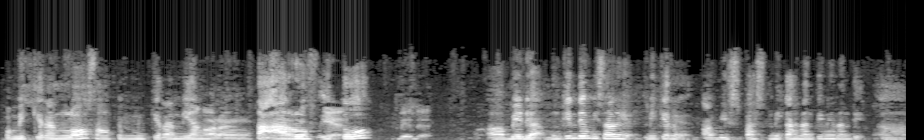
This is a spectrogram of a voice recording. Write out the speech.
pemikiran lo sama pemikiran yang orang ta'aruf Iya, itu beda eh, beda. Mungkin dia misalnya mikir abis pas nikah nanti nih nanti eh,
